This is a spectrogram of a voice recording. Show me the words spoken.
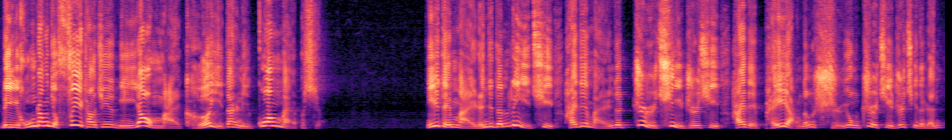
李鸿章就非常清楚，你要买可以，但是你光买不行。你得买人家的利器，还得买人家制器之器，还得培养能使用制器之器的人，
